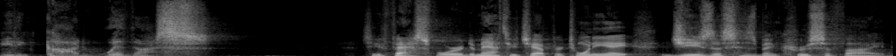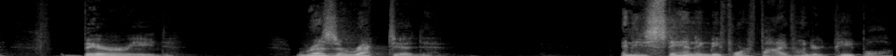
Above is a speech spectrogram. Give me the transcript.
meaning God with us. So you fast forward to Matthew chapter 28. Jesus has been crucified, buried, resurrected, and he's standing before 500 people.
